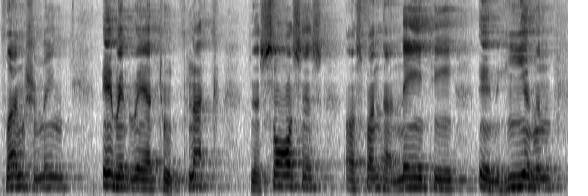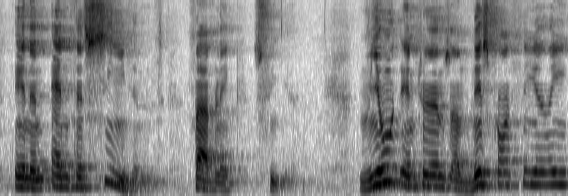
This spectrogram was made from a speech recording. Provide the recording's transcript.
functioning if it were to pluck the sources of spontaneity inherent in an antecedent public sphere. Viewed in terms of discourse theory,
